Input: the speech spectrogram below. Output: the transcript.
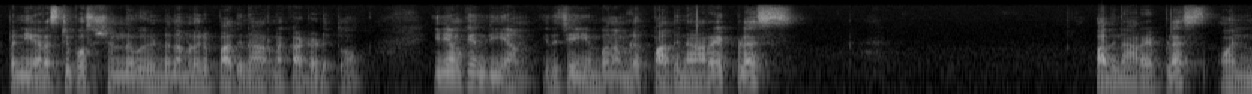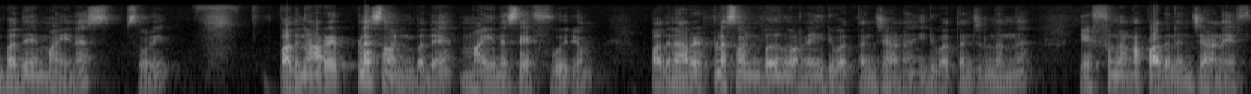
അപ്പോൾ നിയറസ്റ്റ് പൊസിഷനിൽ നിന്ന് വീണ്ടും നമ്മളൊരു പതിനാറിനെ കടെടുത്തു. ഇനി നമുക്ക് എന്ത് ചെയ്യാം? ഇത് ചെയ്യുമ്പോൾ നമ്മൾ പതിനാറ് പ്ലസ് പതിനാറ് പ്ലസ് ഒൻപത് മൈനസ് സോറി പതിനാറ് പ്ലസ് ഒൻപത് മൈനസ് എഫ് വരും. പതിനാറ് പ്ലസ് ഒൻപത് എന്ന് പറഞ്ഞാൽ ഇരുപത്തഞ്ചാണ്. ഇരുപത്തഞ്ചിൽ നിന്ന് എഫ് എന്ന് പറഞ്ഞാൽ പതിനഞ്ചാണ്. എഫ്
